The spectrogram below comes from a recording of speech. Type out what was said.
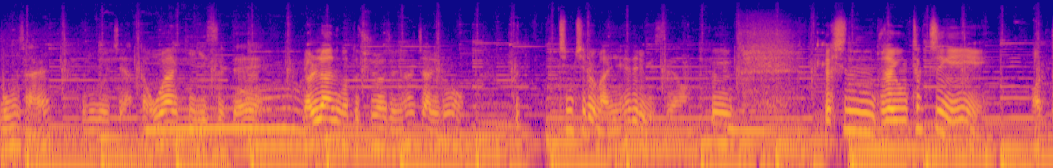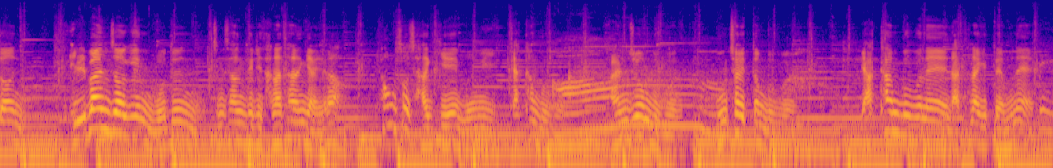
몸살 그리고 이제 약간 오한기 있을 때 음. 열나는 것도 줄여주는 혈자리로 그 침치를 많이 해드리고 있어요. 그 백신 부작용 특징이 어떤 일반적인 모든 증상들이 다 나타나는 게 아니라 평소 자기의 몸이 약한 부분, 아. 안 좋은 부분, 뭉쳐있던 부분, 약한 부분에 나타나기 때문에 네.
